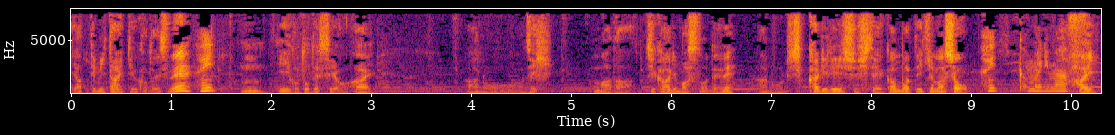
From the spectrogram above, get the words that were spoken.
やってみたいということですね。はい。うん、いいことですよ。はい。あの、ぜひ、まだ時間ありますのでね、あの、しっかり練習して頑張っていきましょはい。頑張りう。ます。はい。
